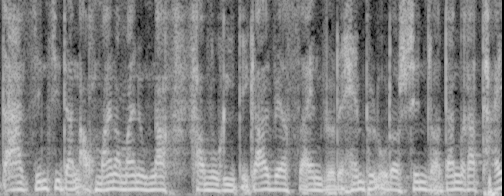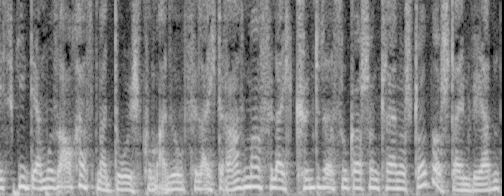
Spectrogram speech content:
da sind sie dann auch meiner Meinung nach Favorit, egal wer es sein würde, Hempel oder Schindler. Dann Ratajski, der muss auch erstmal durchkommen. Also vielleicht Rasma, vielleicht könnte das sogar schon ein kleiner Stolperstein werden.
